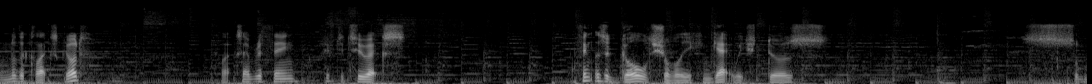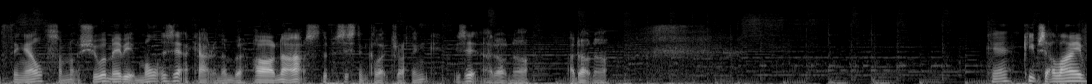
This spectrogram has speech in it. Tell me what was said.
Another collect's good. Collects everything. 52x. I think there's a gold shovel you can get which does something else. I'm not sure. Maybe it multis it. I can't remember. Oh no, that's the persistent collector. I think. Is it? I don't know. I don't know. Okay, keeps it alive.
